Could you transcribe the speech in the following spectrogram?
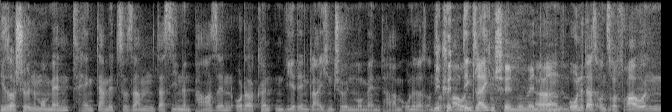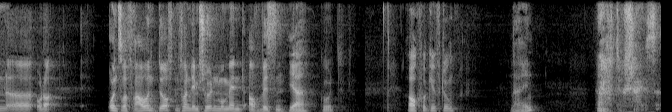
dieser schöne Moment hängt damit zusammen, dass sie ein Paar sind oder könnten wir den gleichen schönen Moment haben, ohne dass unsere Wir könnten Frauen den gleichen schönen Moment ähm, haben. ohne dass unsere Frauen äh, oder unsere Frauen dürften von dem schönen Moment auch wissen. Ja. Gut. Rauchvergiftung. Nein. Ach du Scheiße.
